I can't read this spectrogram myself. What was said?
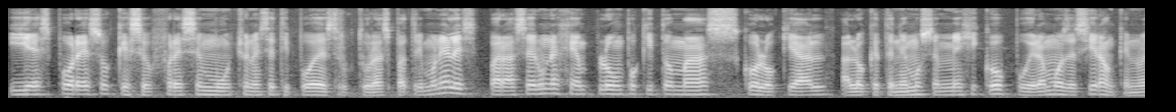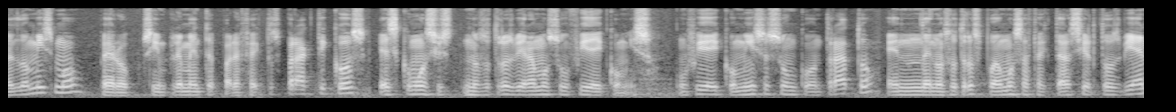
y es por eso que se ofrece mucho en este tipo de estructuras patrimoniales. Para hacer un ejemplo un poquito más coloquial a lo que tenemos en México, pudiéramos decir, aunque no es lo mismo, pero simplemente para efectos prácticos, es como si nosotros viéramos un fideicomiso. Un fideicomiso es un contrato en donde nosotros podemos afectar ciertos bienes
